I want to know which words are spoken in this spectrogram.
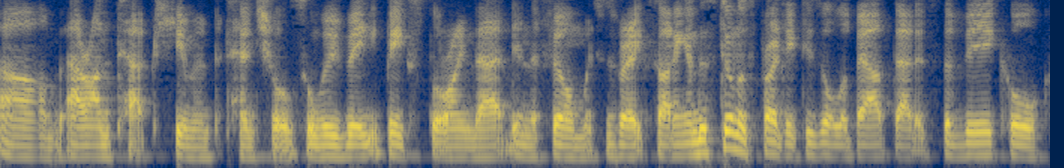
um, our untapped human potentials. So we'll be, be exploring that in the film, which is very exciting. And the Stillness Project is all about that. It's the vehicle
